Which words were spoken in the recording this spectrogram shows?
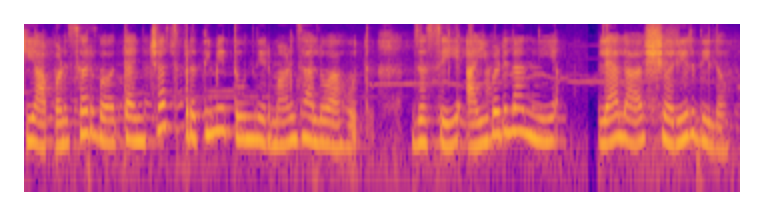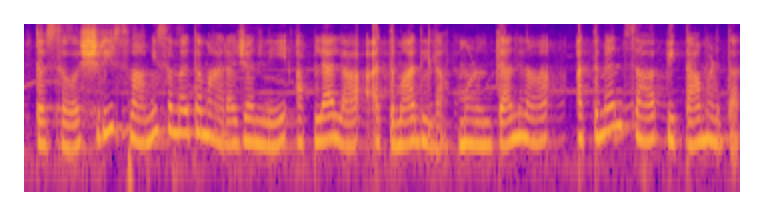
की आपण सर्व त्यांच्याच प्रतिमेतून निर्माण झालो आहोत. जसे आईवडिलांनी आपल्याला शरीर दिलं तसं श्री स्वामी समर्थ महाराजांनी आपल्याला आत्मा दिला म्हणून त्यांना आत्म्यांचा पिता म्हणतात.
